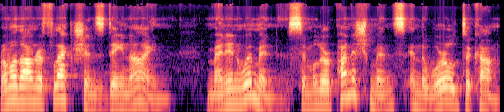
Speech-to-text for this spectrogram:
Ramadan Reflections, Day 9 Men and Women, Similar Punishments in the World to Come.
